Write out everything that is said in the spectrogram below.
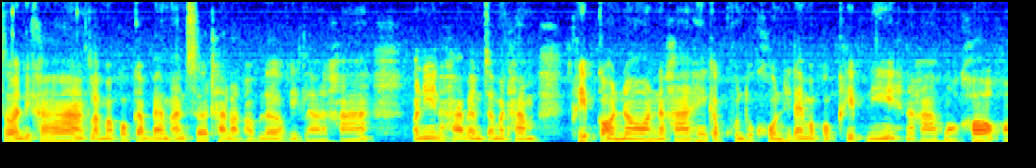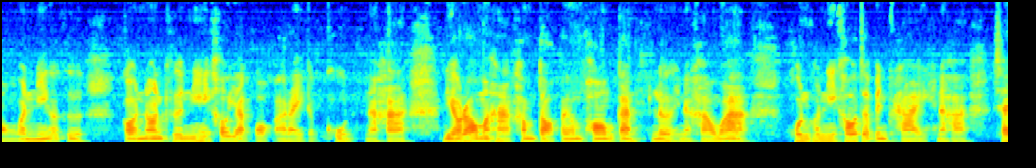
สวัสดีค่ะ กลับมาพบกับแบม Answer Tarot of Love อีกแล้วนะคะ วันนี้นะคะแบมจะมาทำคลิปก่อนนอนนะคะ ให้กับคุณทุกคนที่ได้มาพบคลิปนี้นะคะ หัวข้อของวันนี้ก็คือก่อนนอนคืนนี้เขาอยากบอกอะไรกับคุณนะคะ เดี๋ยวเรามาหาคำตอบไปพร้อมๆกันเลยนะคะว่าคนคนนี้เขาจะเป็นใครนะคะ ใช่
